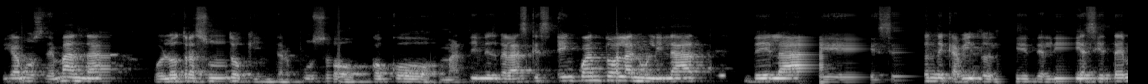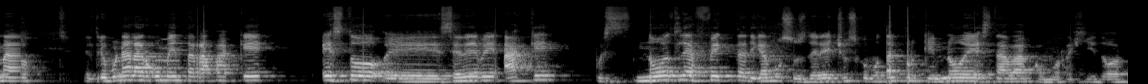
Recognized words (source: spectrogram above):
digamos, demanda o el otro asunto que interpuso Coco Martínez Velázquez en cuanto a la nulidad de la eh, sesión de Cabildo del, día 7 de marzo. El tribunal argumenta, Rafa, que esto eh, se debe a que pues no le afecta, digamos, sus derechos como tal porque no estaba como regidor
